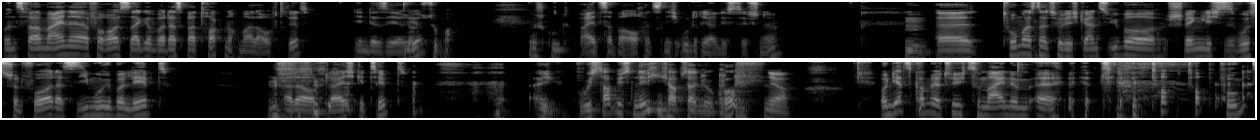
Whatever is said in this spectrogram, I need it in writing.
Und zwar meine Voraussage war, dass Batrock nochmal auftritt in der Serie. super. Ist gut. War jetzt aber auch jetzt nicht unrealistisch, ne? Hm. Äh, Thomas natürlich ganz überschwänglich, es wusste schon vor, dass Simo überlebt. Hat er auch gleich getippt. Ich wusste hab ich's nicht, ich hab's halt nur Kopf. Ja. Und jetzt kommen wir natürlich zu meinem äh, Top Top Punkt,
